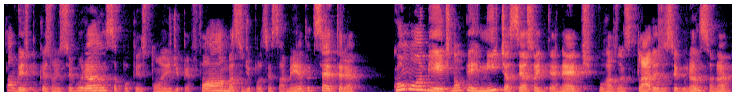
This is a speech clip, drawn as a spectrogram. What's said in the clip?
Talvez por questões de segurança, por questões de performance, de processamento, etc. Como o ambiente não permite acesso à internet, por razões claras de segurança, né?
